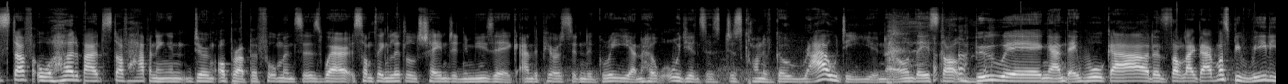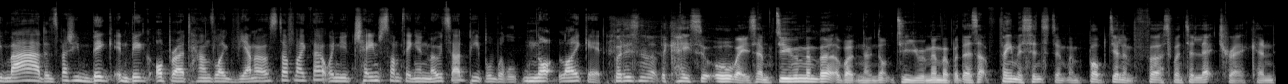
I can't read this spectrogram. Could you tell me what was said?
stuff or heard about stuff happening in, during opera performances where something little changed in the music and the purists didn't agree, and whole audiences just kind of go rowdy, you know, and they start booing and they walk out and stuff like that. It must be really mad, especially in big in big opera towns like Vienna and stuff like that. When you change something in Mozart, people will not like it. But isn't that the case always? Um, do you remember? Well, no, not do you remember, but there's that famous incident when Bob Dylan first went electric, and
